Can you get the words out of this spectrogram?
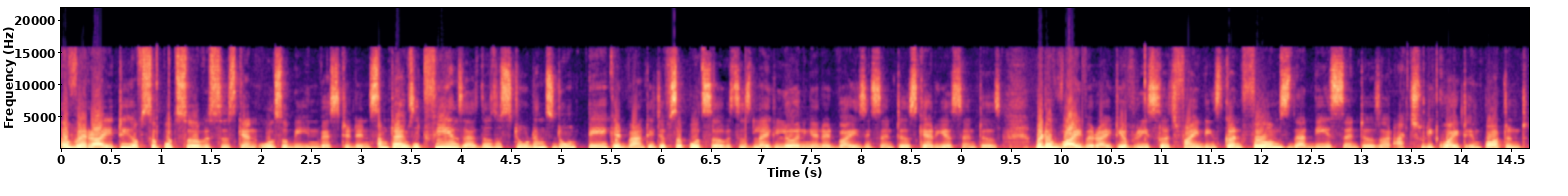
A variety of support services can also be invested in. Sometimes it feels as though the students don't take advantage of support services like learning and advising centers, career centers, but a wide variety of research findings confirms that these centers are actually quite important.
